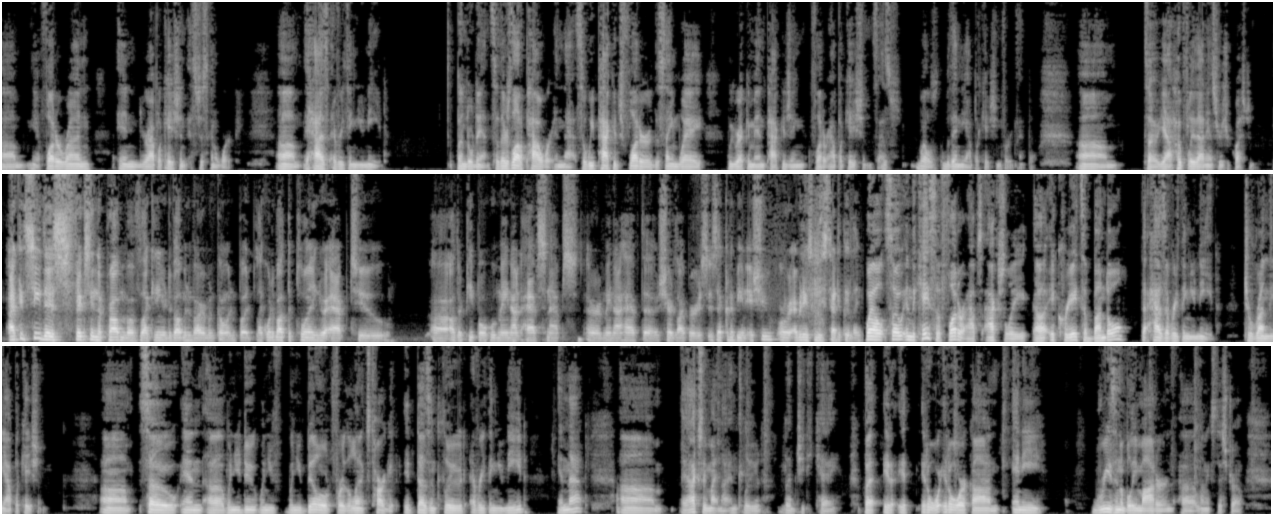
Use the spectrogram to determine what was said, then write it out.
um, you know, Flutter run in your application, it's just going to work. Um, it has everything you need bundled in. So there's a lot of power in that. So we package Flutter the same way we recommend packaging Flutter applications as well as with any application, for example. Um, so yeah, hopefully that answers your question. I could see this fixing the problem of like getting your development environment going, but like what about deploying your app to uh, other people who may not have snaps or may not have the shared libraries is that going to be an issue or everything's going to be statically linked well so in the case of flutter apps actually uh, it creates a bundle that has everything you need to run the application um, so in uh, when you do when you when you build for the linux target it does include everything you need in that um, it actually might not include libgtk but it, it it'll it'll work on any reasonably modern uh, Linux distro.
